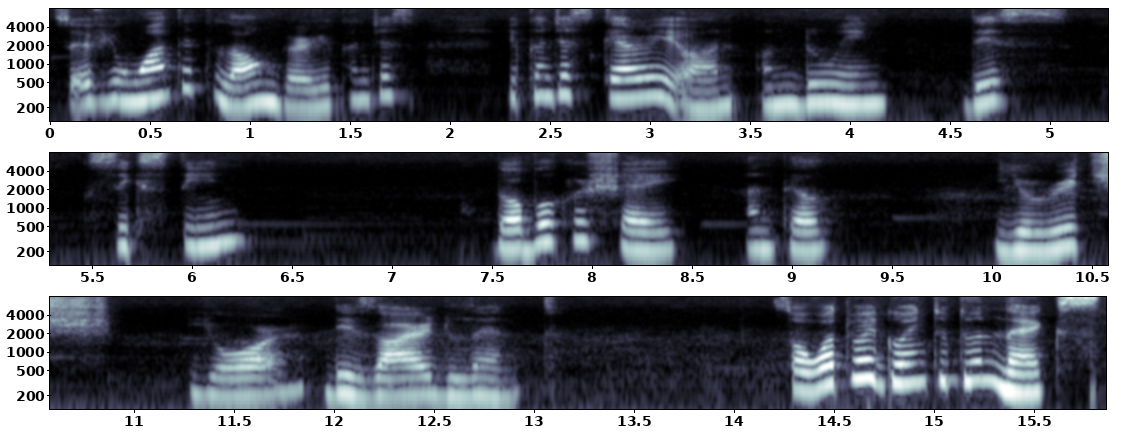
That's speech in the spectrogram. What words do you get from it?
So if you want it longer you can just you can just carry on on doing this 16 double crochet until you reach your desired length. So what we're going to do next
